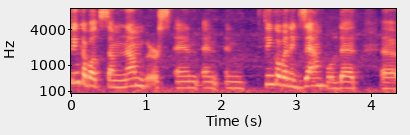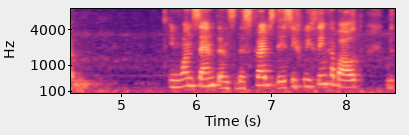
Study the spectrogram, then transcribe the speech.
think about some numbers and, and, and think of an example that um, in one sentence describes this, if we think about the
